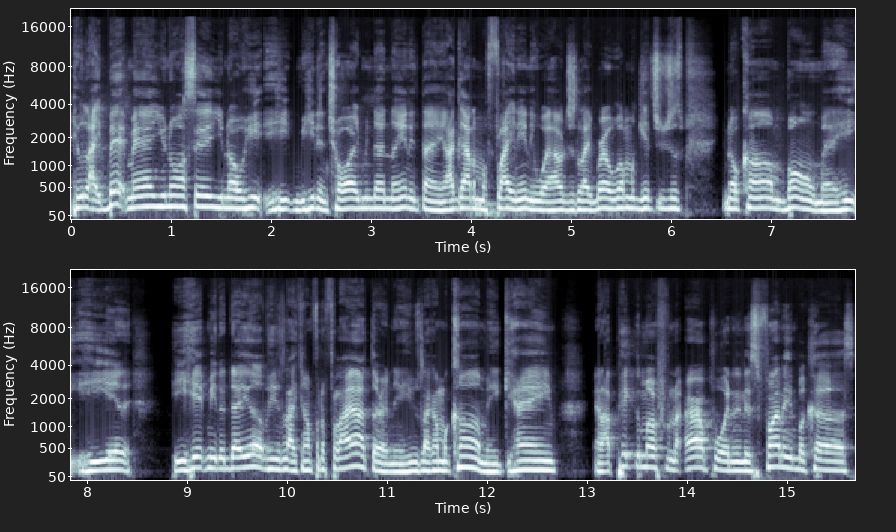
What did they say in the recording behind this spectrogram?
he was like, bet, man. You know what I'm saying? You know, he he he didn't charge me nothing or anything. I got him a flight anyway. I was just like, bro, I'm gonna get you just, you know, come, boom, man. He he he hit me the day of. He was like, I'm for to fly out there. And then he was like, I'm gonna come. And he came and I picked him up from the airport. And it's funny because,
